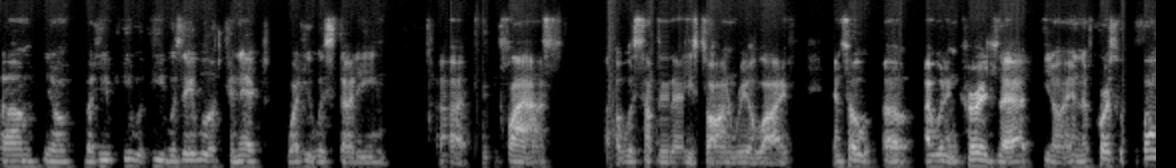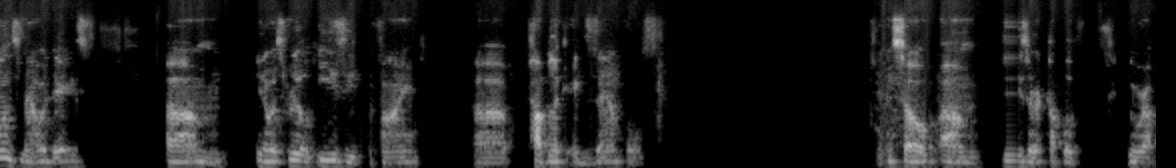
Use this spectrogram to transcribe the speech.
Um, you know, but he, he, he was able to connect what he was studying uh, in class uh, with something that he saw in real life. And so uh, I would encourage that, you know, and of course with phones nowadays, um, you know, it's real easy to find uh, public examples. And so um, these are a couple of, we were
